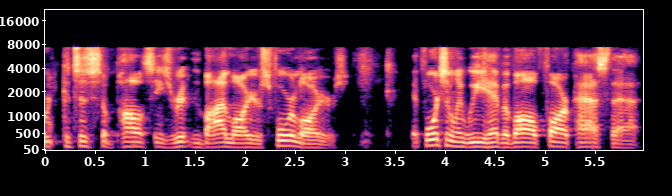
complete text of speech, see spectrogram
consisted of policies written by lawyers for lawyers. Fortunately, we have evolved far past that.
